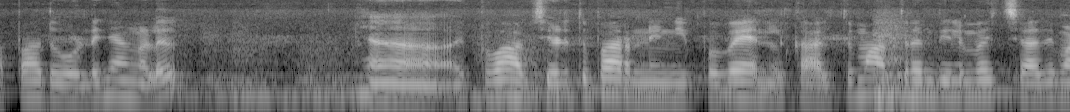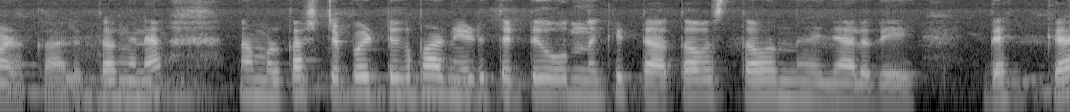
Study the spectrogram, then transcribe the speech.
അപ്പോൾ അതുകൊണ്ട് ഞങ്ങൾ ഇപ്പോൾ വാപ്പിച്ചെടുത്ത് പറഞ്ഞു ഇനിയിപ്പോൾ വേനൽക്കാലത്ത് മാത്രം എന്തെങ്കിലും വെച്ചാൽ മതി. മഴക്കാലത്ത് അങ്ങനെ നമ്മൾ കഷ്ടപ്പെട്ട് പണിയെടുത്തിട്ട് ഒന്നും കിട്ടാത്ത അവസ്ഥ വന്നു കഴിഞ്ഞാൽ അതേ ഇതൊക്കെ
